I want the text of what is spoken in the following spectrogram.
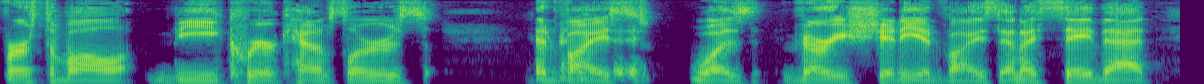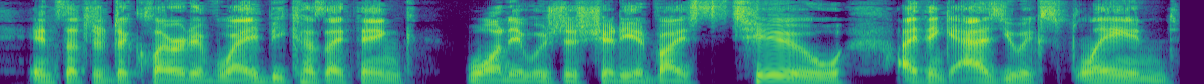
First of all, the career counselors advice was very shitty advice. And I say that in such a declarative way because I think one, it was just shitty advice. Two, I think as you explained,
